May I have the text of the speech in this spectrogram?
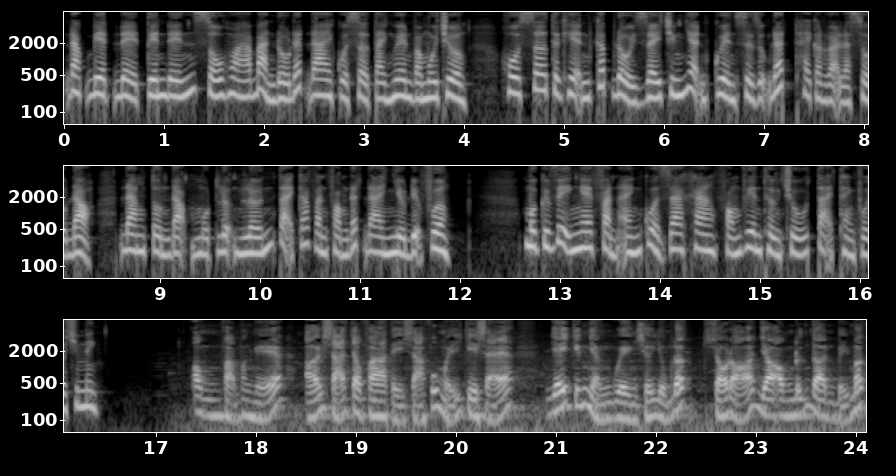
Đặc biệt để tiến đến số hóa bản đồ đất đai của Sở Tài nguyên và Môi trường, hồ sơ thực hiện cấp đổi giấy chứng nhận quyền sử dụng đất hay còn gọi là sổ đỏ đang tồn động một lượng lớn tại các văn phòng đất đai nhiều địa phương. Mời quý vị nghe phản ánh của Gia Khang, phóng viên thường trú tại thành phố Hồ Chí Minh. Ông Phạm Văn Nghĩa ở xã Châu Pha, thị xã Phú Mỹ chia sẻ, giấy chứng nhận quyền sử dụng đất, sổ đỏ do ông đứng tên bị mất,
